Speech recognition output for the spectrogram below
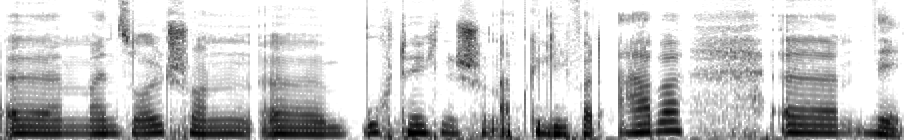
äh, mein Soll schon äh, buchtechnisch schon abgeliefert. Aber äh, nee,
